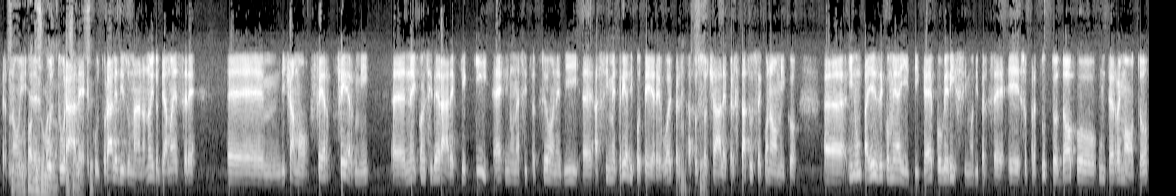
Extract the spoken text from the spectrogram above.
per sì, noi, eh, culturale, diciamo, sì. culturale e disumano. Noi dobbiamo essere eh, diciamo, fer, fermi eh, nel considerare che chi è in una situazione di eh, asimmetria di potere, vuoi per status sociale, per status economico, eh, in un paese come Haiti, che è poverissimo di per sé e soprattutto dopo un terremoto,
